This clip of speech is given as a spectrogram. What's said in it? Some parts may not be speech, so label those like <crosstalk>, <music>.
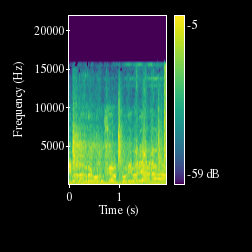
¡Viva la revolución bolivariana!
